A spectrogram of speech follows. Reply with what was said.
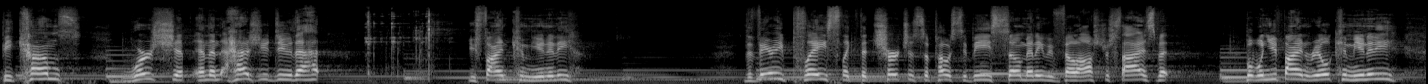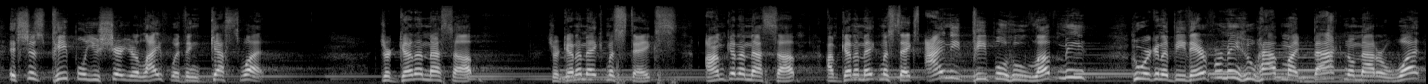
becomes worship. And then as you do that, you find community the very place like the church is supposed to be, so many we felt ostracized, but but when you find real community, it's just people you share your life with, and guess what? You're gonna mess up, you're gonna make mistakes. I'm gonna mess up, I'm gonna make mistakes. I need people who love me who are to be there for me, who have my back no matter what.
